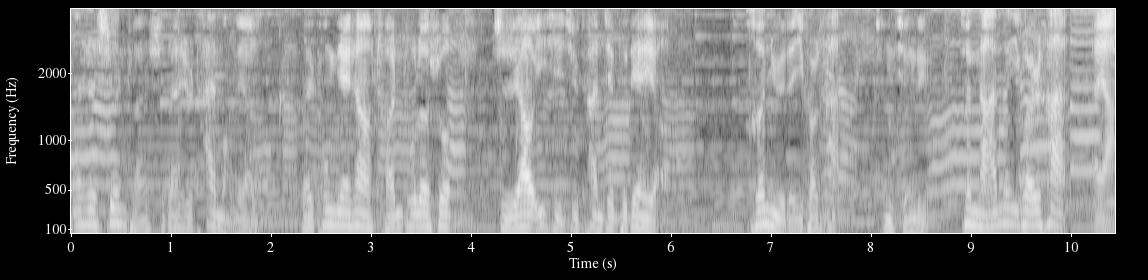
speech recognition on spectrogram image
但是宣传实在是太猛烈了，在空间上传出了说，只要一起去看这部电影，和女的一块看成情侣，和男的一块看，哎呀，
